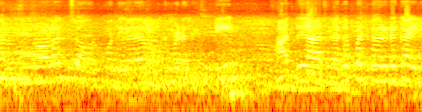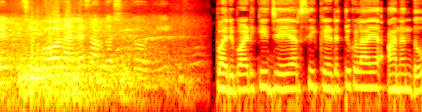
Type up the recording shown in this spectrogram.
അറുന്നൂറോളം നമുക്ക് ഇവിടെ കിട്ടി. അത് അർഹതപ്പെട്ടവരുടെ കയ്യിലെത്തിച്ചപ്പോൾ നല്ല സന്തോഷം തോന്നി. പരിപാടിക്ക് ജെ ആർ സി കേഡറ്റുകളായ അനന്തു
